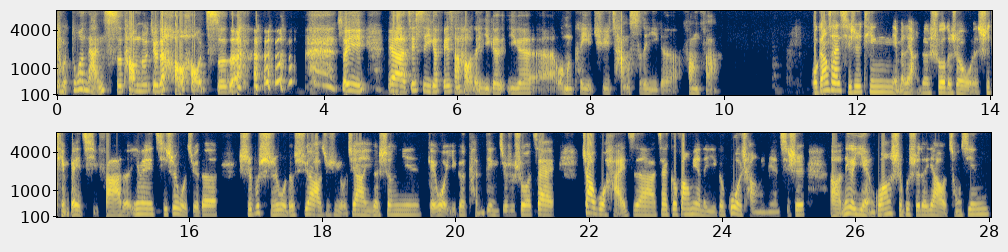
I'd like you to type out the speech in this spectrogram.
有多难吃，他们都觉得好好吃的。所以呀，这是一个非常好的一个一个呃，我们可以去尝试的一个方法。我刚才其实听你们两个说的时候，我是挺被启发的，因为其实我觉得时不时我都需要，就是有这样一个声音给我一个肯定，就是说在照顾孩子啊，在各方面的一个过程里面，其实呃那个眼光时不时的要重新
